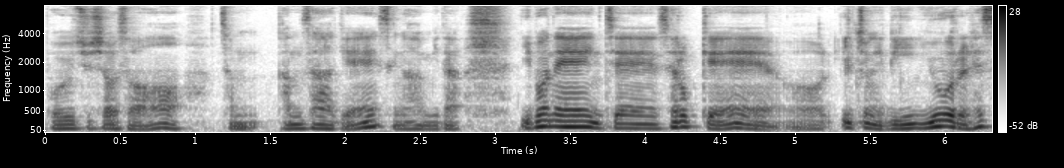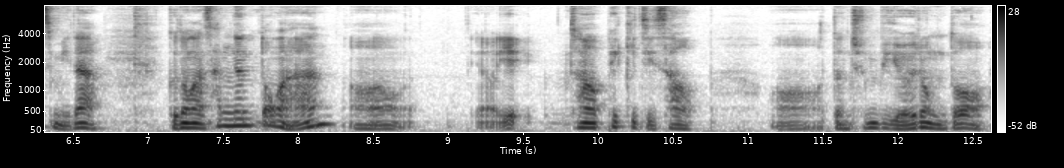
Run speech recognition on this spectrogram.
보여주셔서 참 감사하게 생각합니다. 이번에 이제 새롭게 어, 일종의 리뉴얼을 했습니다. 그동안 3년 동안 어, 예, 창업 패키지 사업 어, 어떤 준비 요령도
